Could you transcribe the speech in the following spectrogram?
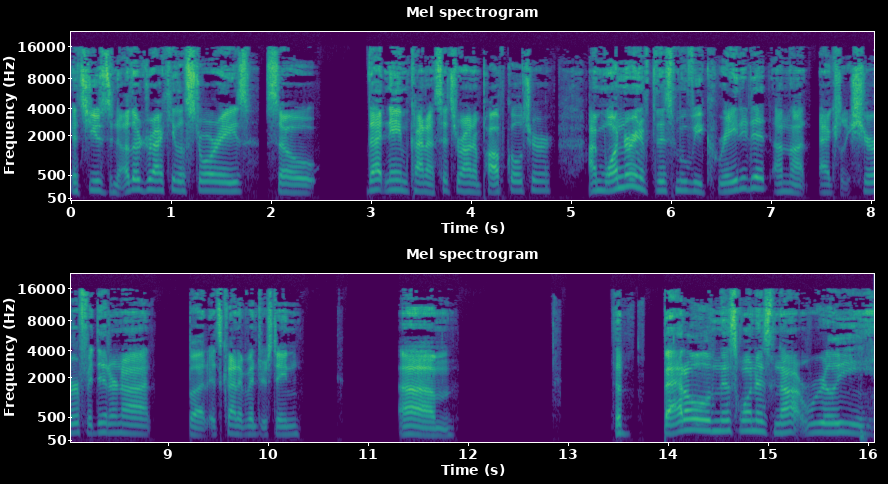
It's used in other Dracula stories, so that name kind of sits around in pop culture. I'm wondering if this movie created it. I'm not actually sure if it did or not, but it's kind of interesting. Um, the battle in this one is not really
